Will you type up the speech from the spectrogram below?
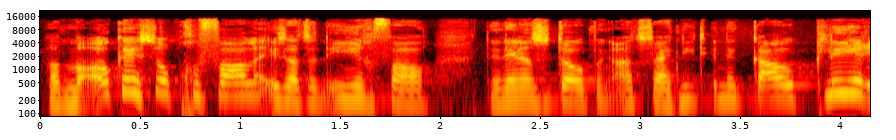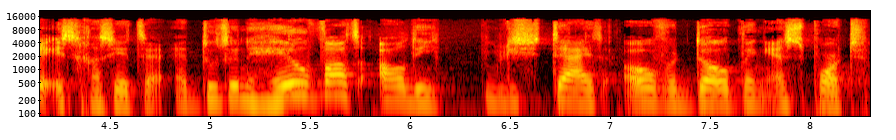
Wat me ook is opgevallen is dat in ieder geval... de Nederlandse dopingautoriteit niet in de koude kleren is gaan zitten. Het doet een heel wat, al die publiciteit over doping en sport.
